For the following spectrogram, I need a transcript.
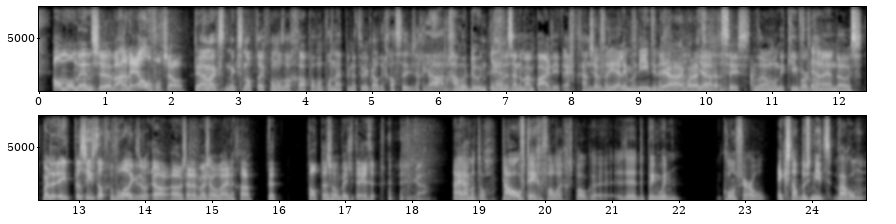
allemaal mensen, waren er elf of zo. ja, maar ik, ik snapte, ik vond het wel grappig. Want dan heb je natuurlijk al die gasten die zeggen, ja, dat gaan we doen. Ja. Maar er zijn er maar een paar die het echt gaan Zo doen. van die, alleen maar van die internet. ja ik Ja, zeggen. precies. Dat zijn allemaal van die keyboard Ja. commando's. Maar dat- ik, precies dat gevoel had ik. Zo van, Oh, oh, zijn het maar zo weinig? Oh, dat valt best wel een beetje tegen. Ja. Nou ja, Ja. maar toch. Nou, over tegenvallen gesproken. De, de Penguin, Colin Farrell. Ik snap dus niet waarom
